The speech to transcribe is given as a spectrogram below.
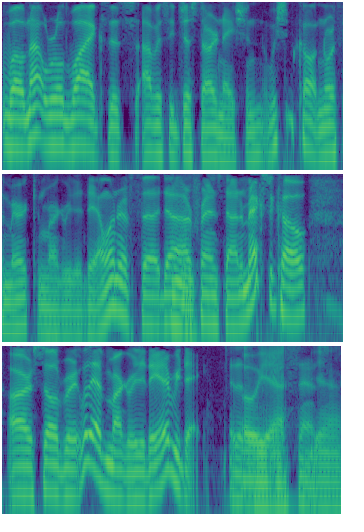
Well, not worldwide because it's obviously just our nation. We should call it North American Margarita Day. I wonder if the, down, Hmm. our friends down in Mexico are celebrating. Well, they have Margarita Day every day. It doesn't Oh, make yeah, sense. yeah.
